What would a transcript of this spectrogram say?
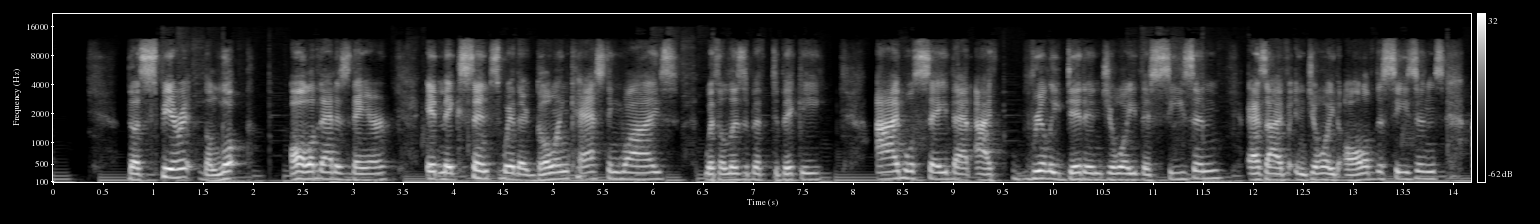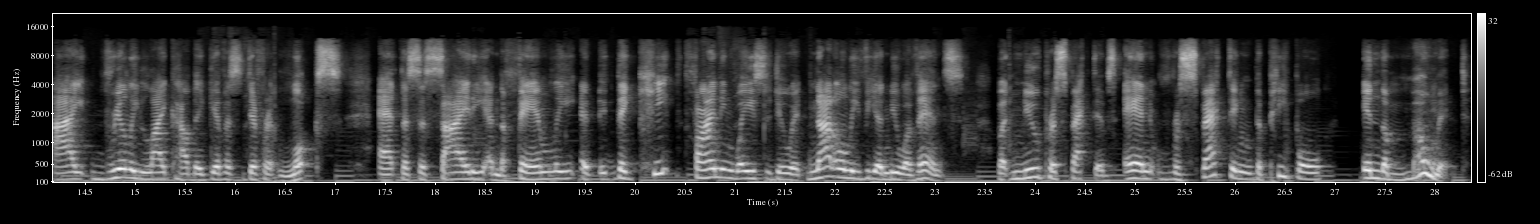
The spirit, the look, all of that is there. It makes sense where they're going casting wise with Elizabeth Debicki. I will say that I really did enjoy this season as I've enjoyed all of the seasons. I really like how they give us different looks at the society and the family. They keep finding ways to do it, not only via new events, but new perspectives and respecting the people in the moment.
